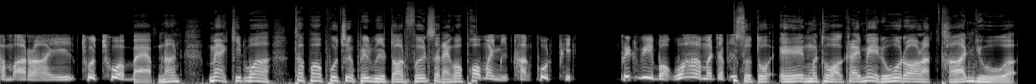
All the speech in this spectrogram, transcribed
ทำอะไรชั่วๆแบบนั้น แม่คิดว่าถ้าพ่อพูดชื่อพริตวีตอนฟื้นแสดงว่าพ่อไม่มีทางพูดผิด พริตวีบอกว่ามันจะพิสูจน์ตัวเองมันโทรหาใครไม่รู้รอหลักฐานอยู่อะ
